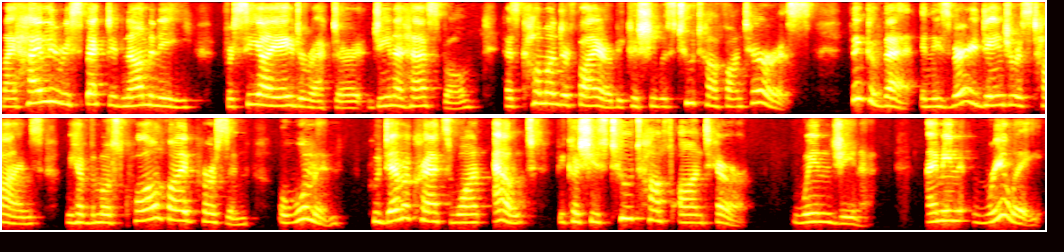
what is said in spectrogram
My highly respected nominee for CIA director, Gina Haspel, has come under fire because she was too tough on terrorists. Think of that. In these very dangerous times, we have the most qualified person, a woman, who Democrats want out because she's too tough on terror. Win Gina. I mean, really,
